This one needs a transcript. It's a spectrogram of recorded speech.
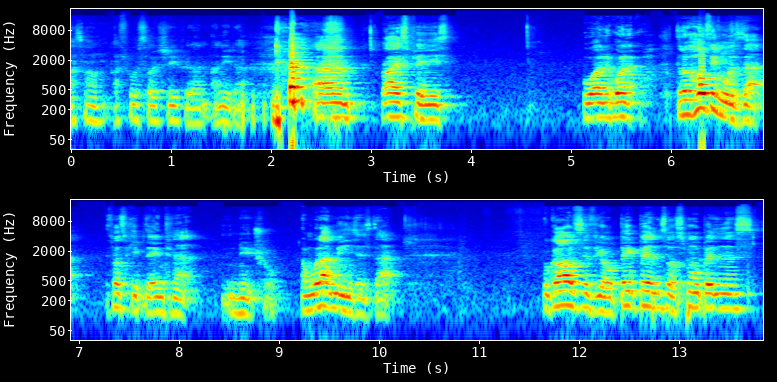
I sound. I feel so stupid. I, I knew that. um, ISPs. One, one, the whole thing was that it's supposed to keep the internet neutral, and what that means is that, regardless if you're a big business or small business,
